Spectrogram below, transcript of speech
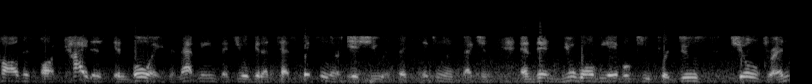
causes orchitis in boys, and that means that you'll get a testicular issue, a testicular infection, and then you won't be able to produce children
